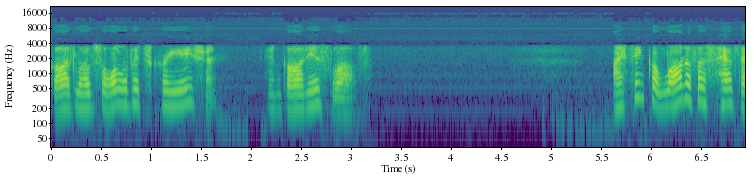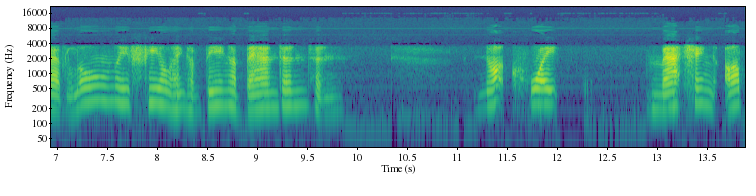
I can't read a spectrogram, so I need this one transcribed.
God loves all of its creation, and God is love. I think a lot of us have that lonely feeling of being abandoned and not quite matching up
